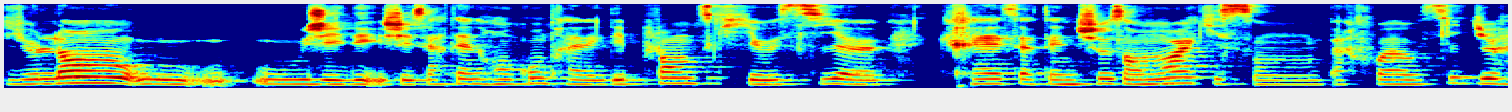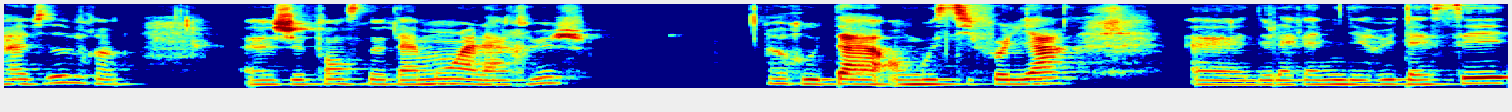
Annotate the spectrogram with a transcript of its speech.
violent ou, j'ai certaines rencontres avec des plantes qui aussi créent certaines choses en moi qui sont parfois aussi dures à vivre. je pense notamment à la rue, Ruta angustifolia, de la famille des rutacées,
